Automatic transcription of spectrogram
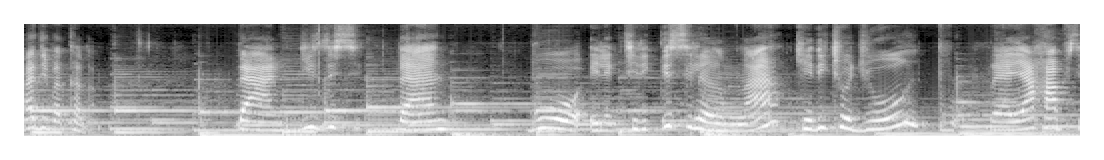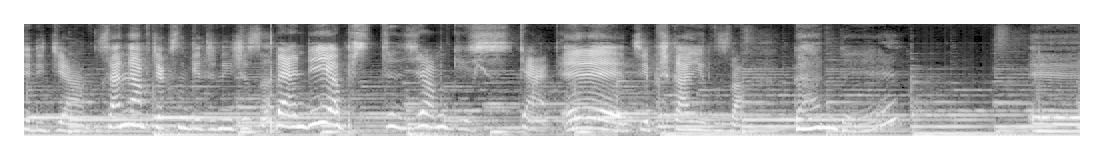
Hadi bakalım. Ben gizli ben bu elektrikli silahımla kedi çocuğu buraya hapsedeceğim. Sen ne yapacaksın gece ninjası? Ben de yapıştıracağım gizli Evet yapışkan yıldızla. Ben de eee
